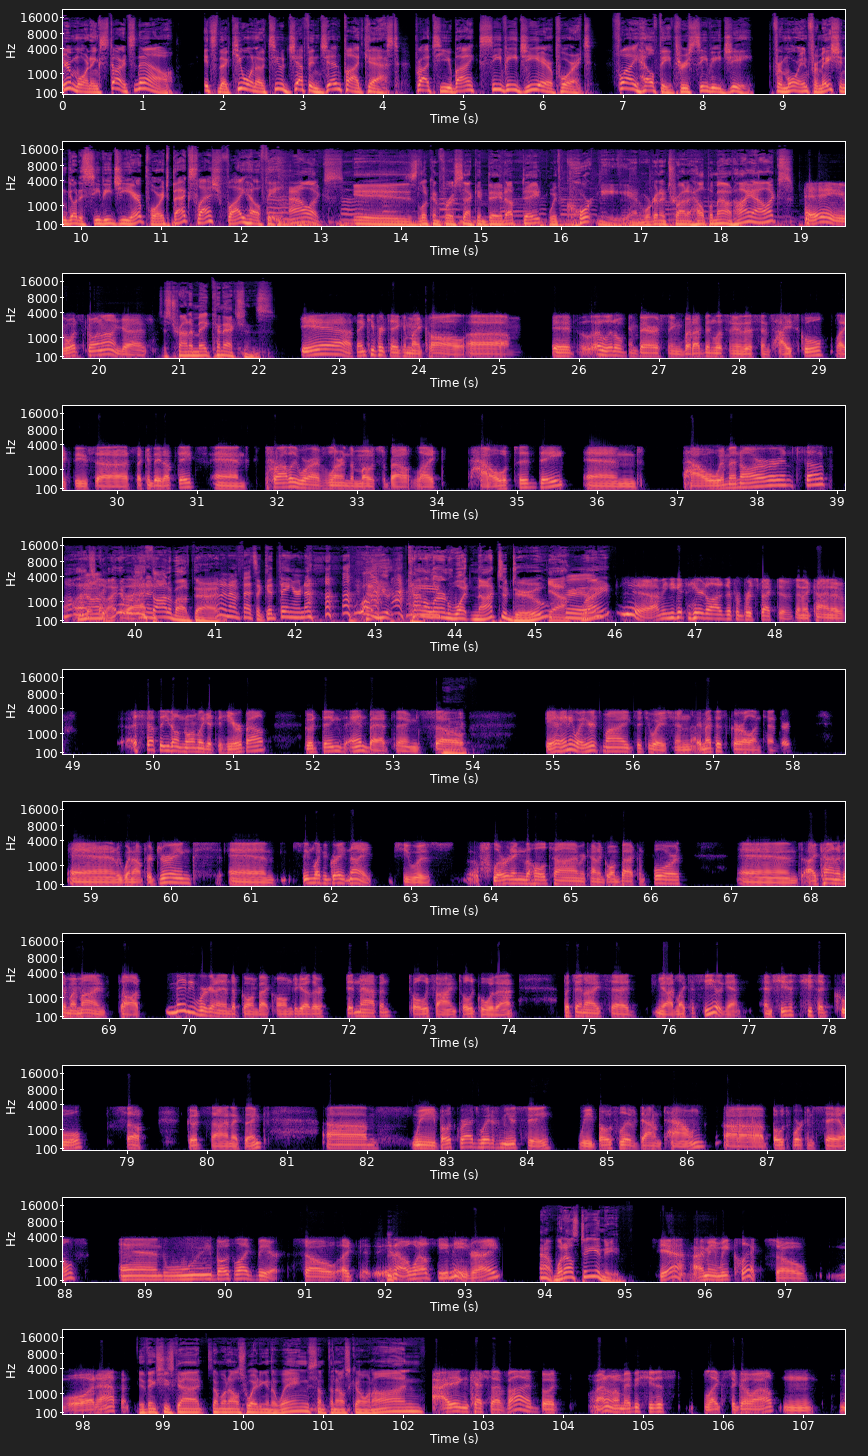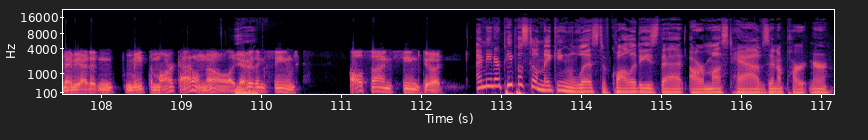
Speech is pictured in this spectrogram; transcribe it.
Your morning starts now. It's the Q102 Jeff and Jen podcast brought to you by CVG Airport. Fly healthy through CVG. For more information, go to CVG Airport backslash fly healthy. Alex is looking for a second date update with Courtney, and we're going to try to help him out. Hi, Alex. Hey, what's going on, guys? Just trying to make connections. Yeah, thank you for taking my call. Um, it's a little embarrassing, but I've been listening to this since high school, like these uh, second date updates, and probably where I've learned the most about like how to date and how women are and stuff. Oh, that's No, good. I never I really don't- thought about that. I don't know if that's a good thing or not. Well, you kind of learn what not to do. Yeah. True. Right? Yeah, I mean, you get to hear a lot of different perspectives and it kind of uh, stuff that you don't normally get to hear about, good things and bad things. So, Right. Yeah. Anyway, here's my situation. I met this girl on Tinder, and we went out for drinks, and seemed like a great night. She was flirting the whole time, or kind of going back and forth, and I kind of in my mind thought maybe we're going to end up going back home together. Didn't happen. Totally fine. Totally cool with that. But then I said, you know, I'd like to see you again. And she just, she said, cool. So good sign, I think. Um, we both graduated from UC. We both live downtown, uh, both work in sales, and we both like beer. So, like, you know, what else do you need, right? Yeah, what else do you need? Yeah. I mean, we clicked. So what happened? You think she's got someone else waiting in the wings, something else going on? I didn't catch that vibe, but I don't know. Maybe she just likes to go out, and maybe I didn't meet the mark. I don't know. Like Yeah. everything seemed, all signs seemed good. I mean, are people still making a list of qualities that are must haves in a partner?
